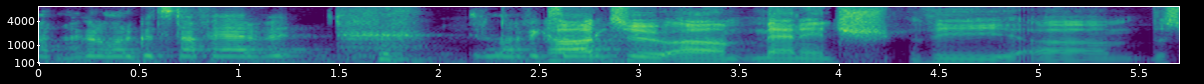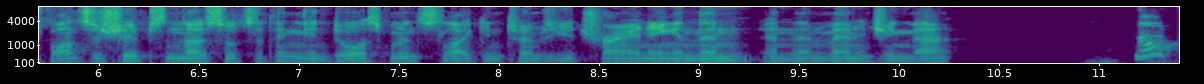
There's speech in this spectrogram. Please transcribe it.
I don't know, got a lot of good stuff out of it. Did a lot of exciting. Hard to um, manage the um, the sponsorships and those sorts of things, the endorsements, like in terms of your training and then and then managing that. Not,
